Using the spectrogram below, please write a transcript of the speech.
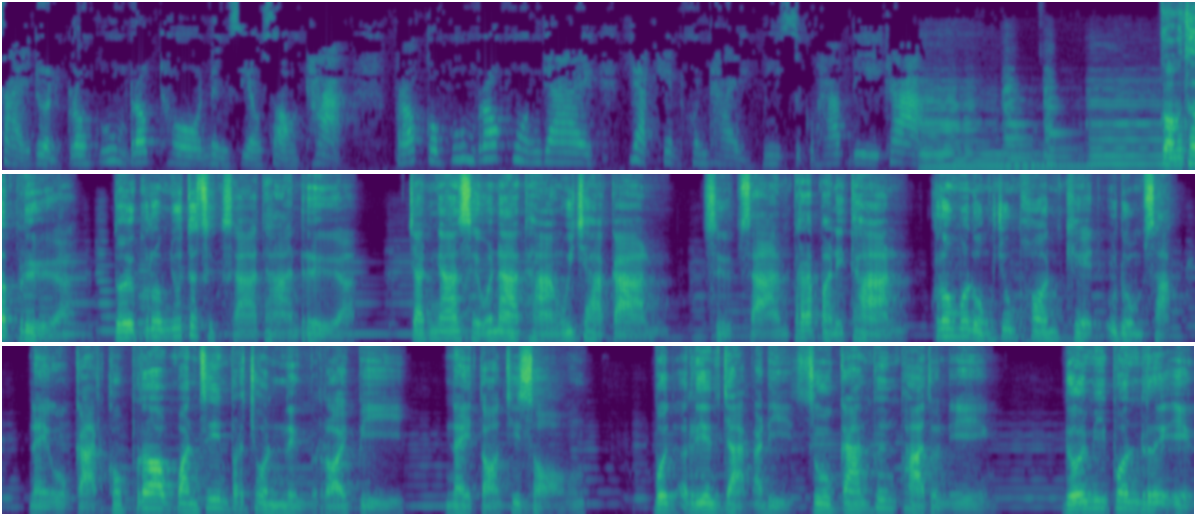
สายด่วนกรมควบคุมโรคโทร1 4 2ค่ะ เพราะกรมควบคุมโรคห่วงใยอยากเห็นคนไทยมีสุขภาพดีค่ะ กองทัพเรือ โดยกรมยุทธศึกษาฐานเรือ จัดงานเสวนาทางวิชาการ สืบสารพระปณิธานกรมหลวงชุมพรเขตอุดมศักดิ์ในโอกาสครบรอบวันสิ้นพระชน 100 ปี ในตอนที่2 บทเรียนจากอดีตสู่การพึ่งพาตนเอง โดยมีพลเรือเอก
